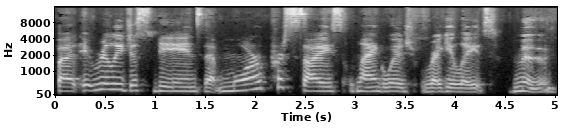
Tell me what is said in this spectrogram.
but it really just means that more precise language regulates mood.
